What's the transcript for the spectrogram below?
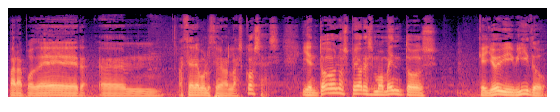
para poder em, hacer evolucionar las cosas. Y en todos los peores momentos que yo he vivido,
